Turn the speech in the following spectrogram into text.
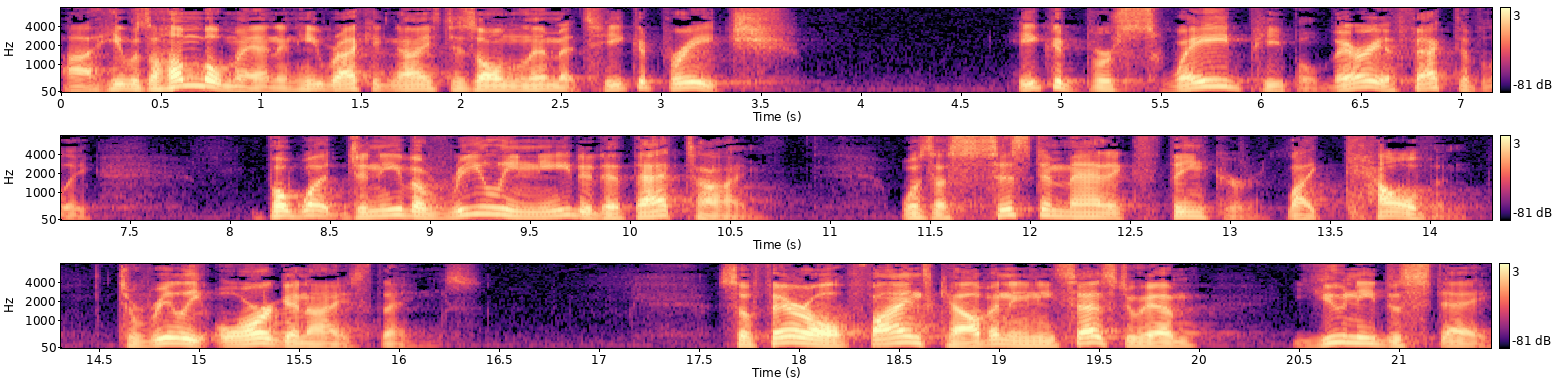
uh, he was a humble man and he recognized his own limits. He could preach, he could persuade people very effectively. But what Geneva really needed at that time was a systematic thinker like Calvin to really organize things. So Farel finds Calvin and he says to him, You need to stay.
